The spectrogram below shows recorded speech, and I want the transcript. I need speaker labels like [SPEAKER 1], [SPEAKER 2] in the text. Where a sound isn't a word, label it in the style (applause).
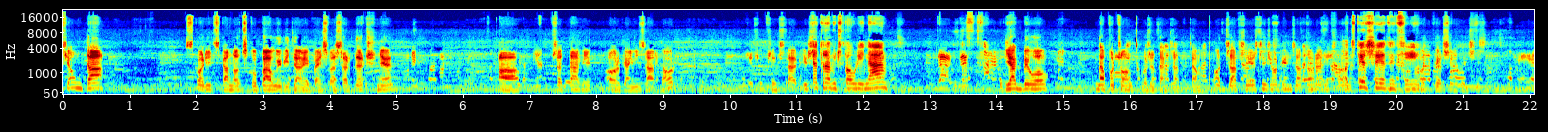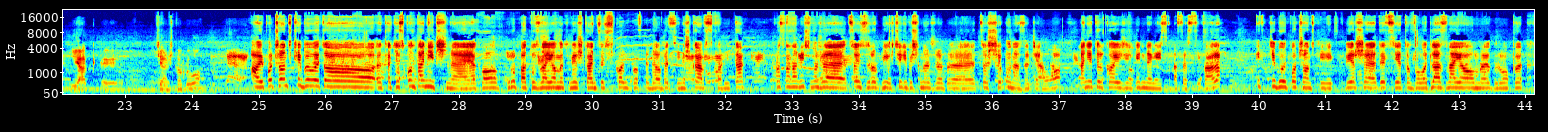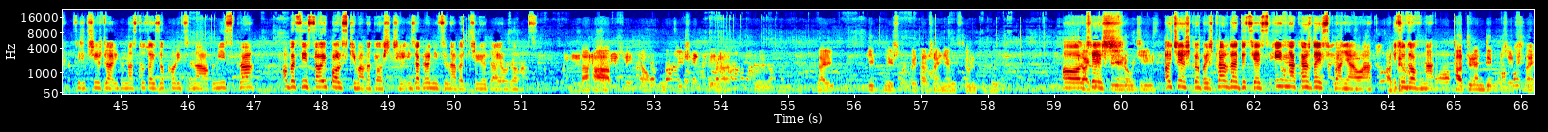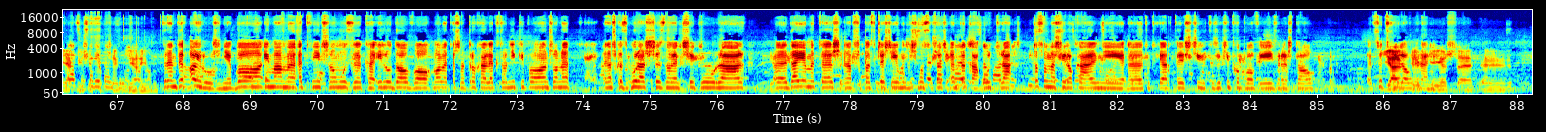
[SPEAKER 1] dziesiąta. Skolicka Noc Kupały, witamy Państwa serdecznie. A przed nami organizator. Może się przedstawisz?
[SPEAKER 2] Piotrowicz Paulina.
[SPEAKER 1] Jak było na początku, że tak zapytam? Od zawsze jesteś organizatorem?
[SPEAKER 2] Od pierwszej edycji.
[SPEAKER 1] Od pierwszej edycji. Jak y, ciężko było?
[SPEAKER 2] Oj, początki były to e, takie spontaniczne. Jako grupa tu znajomych mieszkańców Skoli, bo wtedy obecnie mieszkałam w Skolitach, postanowiliśmy, że coś zrobi, chcielibyśmy, żeby coś się u nas zadziało, a nie tylko jeździć w inne miejsca na festiwal. I takie były początki. Pierwsze edycje to były dla znajomych, grupy, którzy przyjeżdżali do nas tutaj z okolicy na ogniska. Obecnie z całej Polski mamy gości i zagranicy nawet przyjeżdżają do nas.
[SPEAKER 1] Na A w ciągu 10 lat y, najpiękniejszym wydarzeniem, które tu było.
[SPEAKER 2] O,
[SPEAKER 1] Tak
[SPEAKER 2] cięż...
[SPEAKER 1] więcej ludzi,
[SPEAKER 2] Oj, ciężko powiedzieć. Każda edycja jest inna, każda jest wspaniała
[SPEAKER 1] a,
[SPEAKER 2] i cudowna.
[SPEAKER 1] a trendy muzyczne jakie się to przewijają.
[SPEAKER 2] Trendy oj różnie, bo i mamy etniczną muzykę, i ludowo, mamy też trochę elektroniki połączone, na przykład z góralszczyzną, jak dzisiaj góral. E, Dajemy też, na przykład wcześniej mogliśmy usłyszeć MPK Ultra, to są nasi lokalni e, tutaj artyści, którzy hip-hopowi zresztą. E, Przed chwilą grali.
[SPEAKER 1] jeszcze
